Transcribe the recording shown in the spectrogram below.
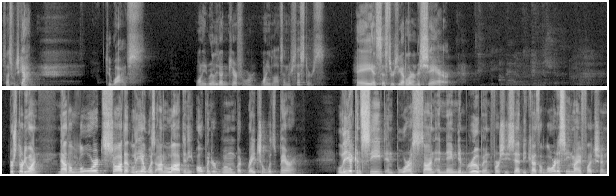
So that's what you got. Two wives. One he really doesn't care for, one he loves, and they're sisters. Hey, as sisters, you got to learn to share. Verse 31 Now the Lord saw that Leah was unloved, and he opened her womb, but Rachel was barren. Leah conceived and bore a son and named him Reuben, for she said, Because the Lord has seen my affliction,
